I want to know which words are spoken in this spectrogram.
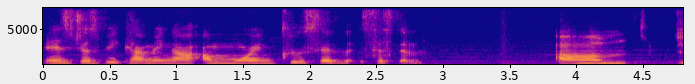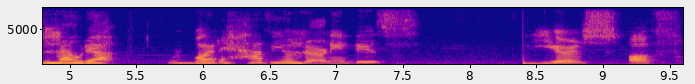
and it's just becoming a, a more inclusive system. Um, Laura, what have you learned in these years of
